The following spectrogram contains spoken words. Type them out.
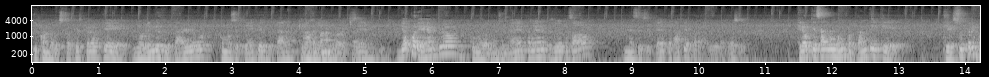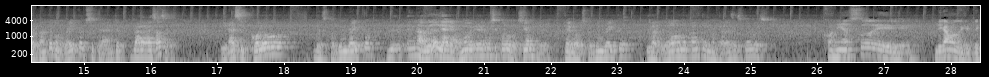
Y cuando les toque espero que logren disfrutarlo como se tiene que disfrutar. Que lo sepan aprovechar. sí. Yo, por ejemplo, como lo mencioné también en el episodio pasado, necesité terapia para lograr eso. Creo que es algo muy importante y que, que es súper importante en los breakups y que la gente rara vez hace. Ir al psicólogo después de un breakup, en la vida diaria, uno debería ir a un psicólogo siempre, pero después de un breakup lo ayuda a uno tanto a encontrar esas cosas. Con esto de, digamos, de,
